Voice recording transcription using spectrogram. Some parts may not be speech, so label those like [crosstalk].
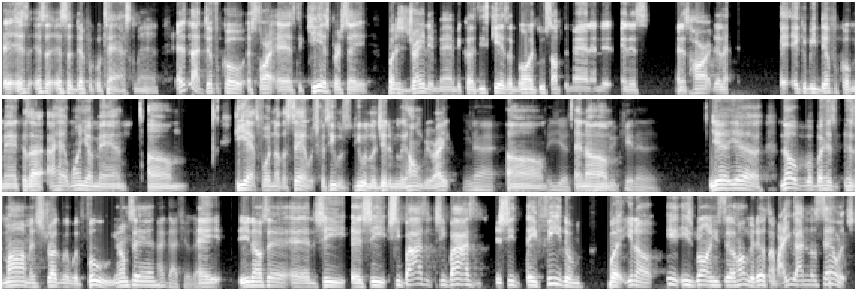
It's it's a it's a difficult task, man. It's not difficult as far as the kids per se, but it's draining, man, because these kids are going through something, man, and it and it's and it's hard to it, it could be difficult, man. Because I, I had one young man, um, he asked for another sandwich because he was he was legitimately hungry, right? Yeah. Um, and um, kid in it. yeah, yeah, no, but but his his mom is struggling with food. You know what I'm saying? I got you. I got you. And you know what I'm saying? And she and she she buys. She buys she they feed him, but you know he, he's growing. He's still hungry. They was like, why you got another sandwich?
